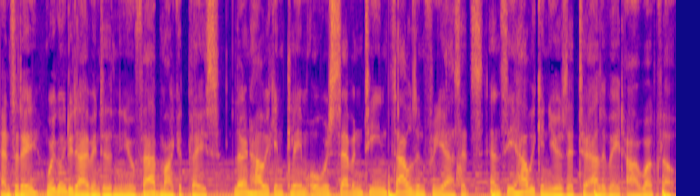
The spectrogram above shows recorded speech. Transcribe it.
And today, we're going to dive into the new Fab Marketplace, learn how we can claim over 17,000 free assets, and see how we can use it to elevate our workflow.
